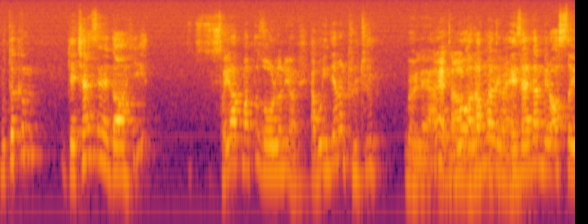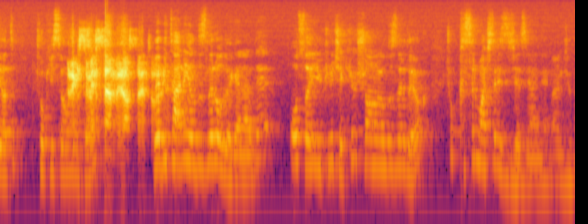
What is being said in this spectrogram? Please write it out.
bu takım geçen sene dahi sayı atmakta zorlanıyor. Ya bu Indiana'nın kültürü böyle yani. Evet bu abi, adamlar öyle. ezelden beri az sayı atıp çok iyi savunma yapıyor. Beri hasta evet Ve bir tane yıldızları oluyor genelde. O sayı yükünü çekiyor. Şu an o yıldızları da yok. Çok kısır maçlar izleyeceğiz yani. Bence de.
